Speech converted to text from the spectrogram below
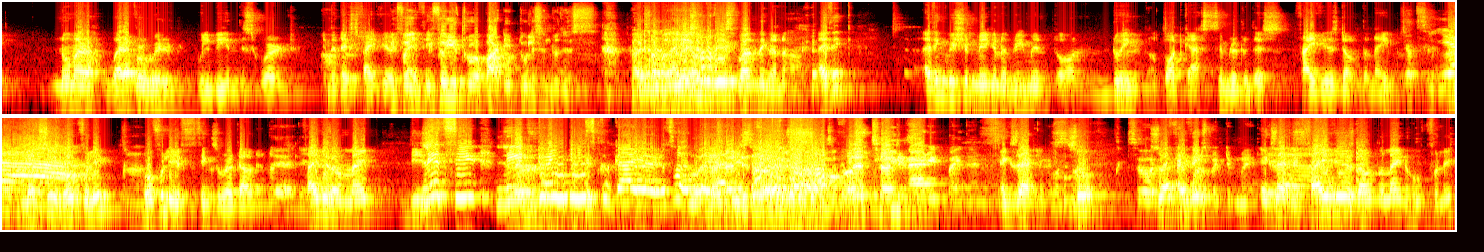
no matter wherever we'll will be in this world in the next five years. Before, you, before you throw a party, do listen to this. listen to this one thing. No? I think I think we should make an agreement on doing a podcast similar to this five years down the line. Let's see. Yeah. Let's see. Hopefully, mm. hopefully, if things work out, Anna. yeah, yeah. five years down the line. Let's see, late twenties, Kukaya married by then. Exactly. So, so, so I think, exactly yeah. five years down the line, hopefully,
